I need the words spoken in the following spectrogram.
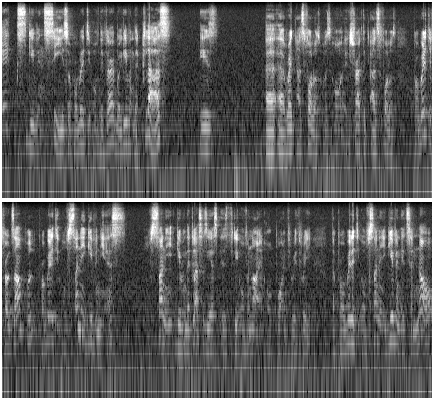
x given c so probability of the variable given the class is uh, uh, read as follows or extracted as follows. Probability for example probability of sunny given yes of sunny given the class is yes is 3 over 9 or 0.33 the probability of sunny given it's a no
